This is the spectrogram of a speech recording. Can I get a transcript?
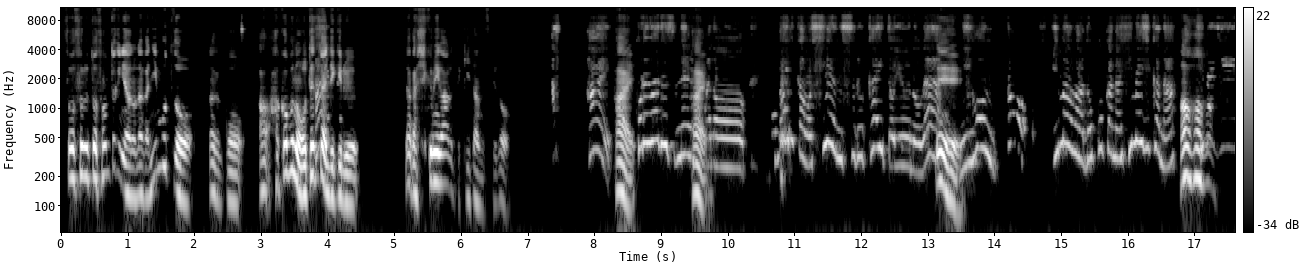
そうすると、その時にあの、なんか荷物を、なんかこう、あ運ぶのをお手伝いできる、なんか仕組みがあるって聞いたんですけど、はい。はい。これはですね、はいあの、ジャマイカを支援する会というのが、ええ日本と、今はどこかな、姫路かな？あはは姫路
